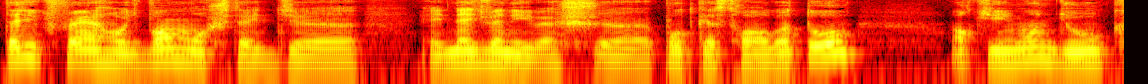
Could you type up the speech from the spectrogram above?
Tegyük fel, hogy van most egy, egy 40 éves podcast hallgató, aki mondjuk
